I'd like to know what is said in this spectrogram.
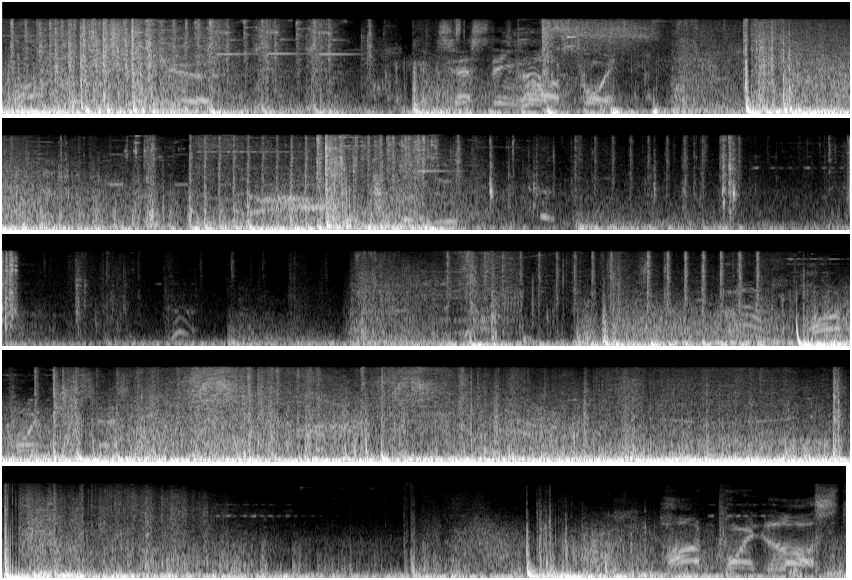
Hardpoint secure. Contesting hardpoint. Hardpoint contested. Hardpoint lost.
